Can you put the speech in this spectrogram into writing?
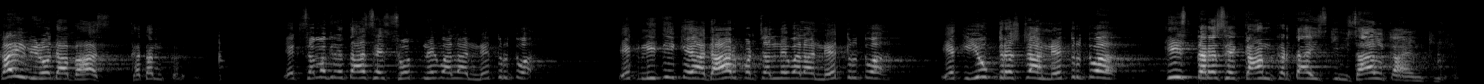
कई विरोधाभास खत्म कर दी एक समग्रता से सोचने वाला नेतृत्व, एक नीति के आधार पर चलने वाला नेतृत्व, एक युग दृष्टा नेतृत्व किस तरह से काम करता है, इसकी मिसाल कायम की है।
